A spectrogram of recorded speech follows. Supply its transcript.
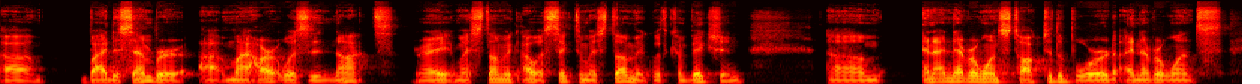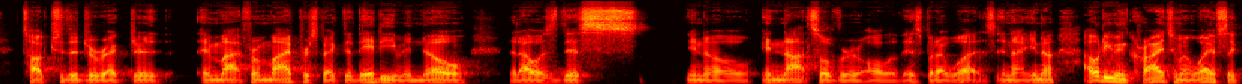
um, by December, uh, my heart was in knots. Right, my stomach. I was sick to my stomach with conviction. Um, and I never once talked to the board. I never once talked to the director. And my from my perspective, they didn't even know that I was this you know, in knots over all of this, but I was. And I, you know, I would even cry to my wife, it's like,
